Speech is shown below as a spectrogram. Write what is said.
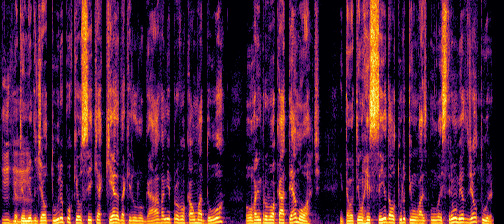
Uhum. Eu tenho medo de altura porque eu sei que a queda daquele lugar vai me provocar uma dor ou vai me provocar até a morte. Então eu tenho um receio da altura, eu tenho um, um extremo medo de altura.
